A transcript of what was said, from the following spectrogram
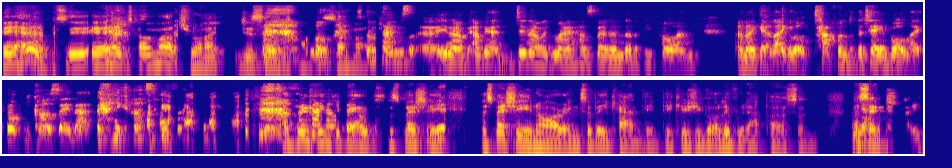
It um, helps. Um, it, it, helps so much, right? It just helps well, so much. Sometimes, uh, you know, I'll be, I'll be at dinner with my husband and other people, and and I get like a little tap under the table, like, oh, you can't say that. you can't say that. I do I think it, it helps, especially yeah. especially in hiring, to be candid because you've got to live with that person essentially. Yeah.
